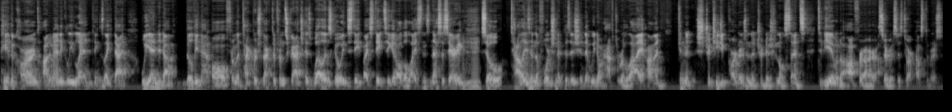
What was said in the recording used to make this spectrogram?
pay the cards, automatically lend, things like that. We ended up building that all from a tech perspective from scratch, as well as going state by state to get all the license necessary. Mm-hmm. So Tally's in the fortunate position that we don't have to rely on strategic partners in the traditional sense to be able to offer our services to our customers.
